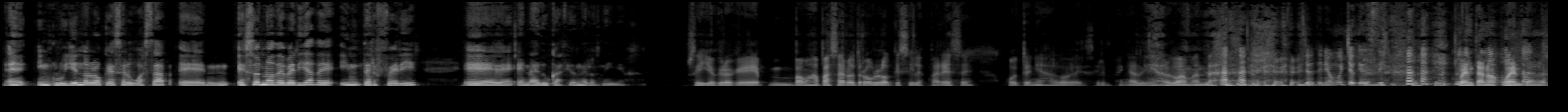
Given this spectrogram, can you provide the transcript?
eh, incluyendo lo que es el WhatsApp, eso no debería de interferir en la educación de los niños. Sí, yo creo que vamos a pasar otro bloque, si les parece. ¿O tenías algo que decir? Venga, di algo, Amanda. Yo tenía mucho que decir. cuéntanos, cuéntanos.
